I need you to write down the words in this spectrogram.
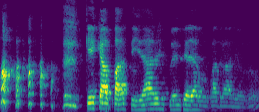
qué capacidad de influencia ya con cuatro años, ¿no?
